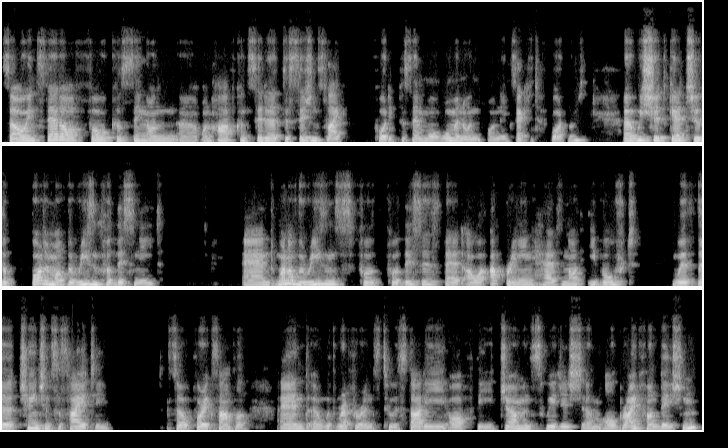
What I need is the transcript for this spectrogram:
So instead of focusing on uh, on half considered decisions like 40% more women on, on executive boardrooms, uh, we should get to the bottom of the reason for this need. And one of the reasons for, for this is that our upbringing has not evolved with the change in society. So, for example, and uh, with reference to a study of the German-Swedish um, AllBright Foundation,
